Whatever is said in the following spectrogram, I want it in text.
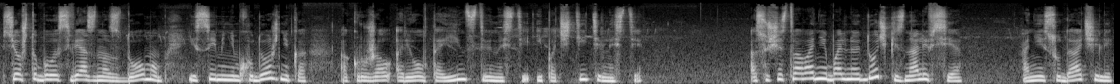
Все, что было связано с домом и с именем художника, окружал ореол таинственности и почтительности. О существовании больной дочки знали все – они судачили,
